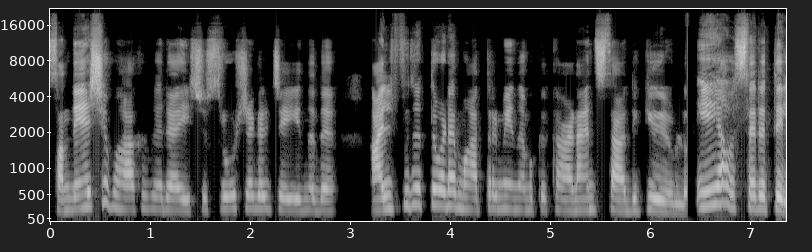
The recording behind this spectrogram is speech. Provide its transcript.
സന്ദേശവാഹകരായി ശുശ്രൂഷകൾ ചെയ്യുന്നത് അത്ഭുതത്തോടെ മാത്രമേ നമുക്ക് കാണാൻ സാധിക്കുകയുള്ളൂ. ഈ അവസരത്തിൽ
